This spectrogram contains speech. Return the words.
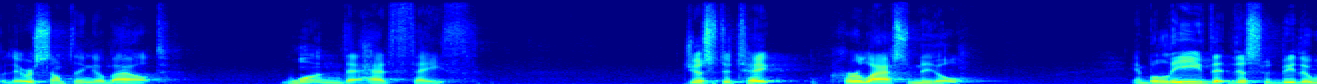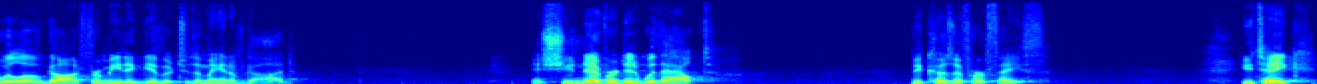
but there was something about one that had faith just to take her last meal and believe that this would be the will of God for me to give it to the man of God. And she never did without because of her faith. You take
